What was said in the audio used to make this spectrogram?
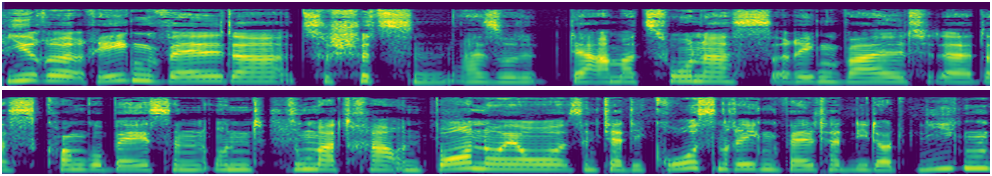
ihre Regenwälder zu schützen. Also der Amazonas-Regenwald Regenwald, äh, das Kongo Basin und Sumatra und Borneo sind ja die großen Regenwälder, die dort liegen.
